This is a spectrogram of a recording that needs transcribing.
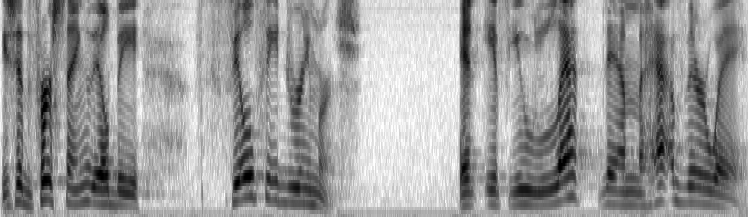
He said the first thing, they'll be filthy dreamers. And if you let them have their way,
